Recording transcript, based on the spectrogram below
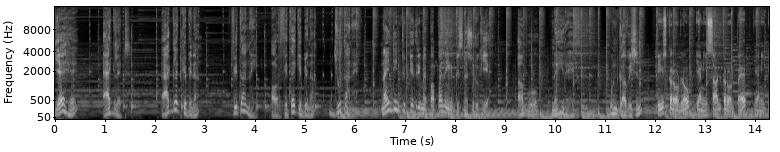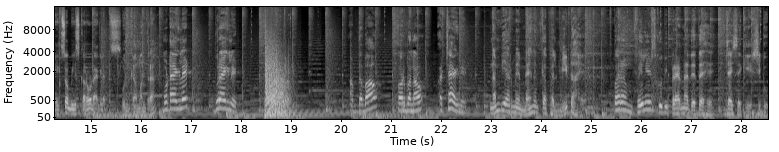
यह है एगलेट। एगलेट के बिना फिता नहीं और फिते के बिना जूता नहीं। 1953 में पापा ने यह बिज़नेस शुरू किया। अब वो नहीं रहे उनका विजन 30 करोड़ लोग यानी 60 करोड़ पैर यानी 120 करोड़ एगलेट्स। उनका मंत्रा मोटा एगलेट बुरा एगलेट। अब दबाओ और बनाओ अच्छा एगलेट। नंबियार में मेहनत का फल मीठा है। पर हम फेलियर्स को भी प्रेरणा देते हैं जैसे कि शिबू।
